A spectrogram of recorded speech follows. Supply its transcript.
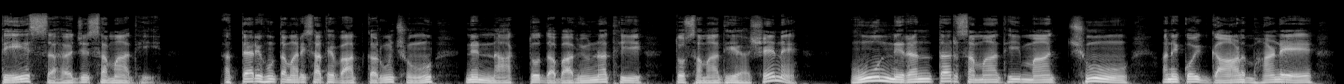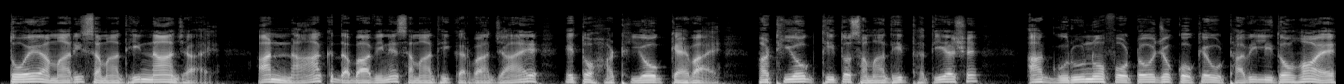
તે સહજ સમાધિ. અત્યારે હું તમારી સાથે વાત કરું છું ને નાક તો દબાવ્યું નથી, તો સમાધિ હશે ને? હું નિરંતર સમાધિમાં છું અને કોઈ ગાળ ભાંડે તોય અમારી સમાધિ ના જાય. આ નાક દબાવીને સમાધિ કરવા જાય એ તો હઠયોગ કહેવાય. હઠયોગથી તો સમાધિ થતી હશે. આ ગુરુનો ફોટો જો કોકે ઉઠાવી લીધો હોય,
